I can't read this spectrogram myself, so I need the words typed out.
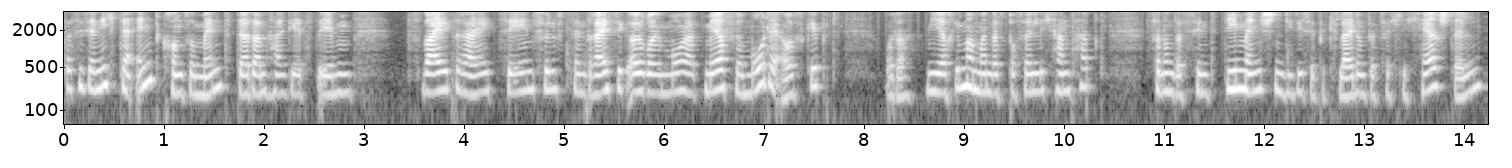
das ist ja nicht der Endkonsument, der dann halt jetzt eben 2, 3, 10, 15, 30 Euro im Monat mehr für Mode ausgibt oder wie auch immer man das persönlich handhabt, sondern das sind die Menschen, die diese Bekleidung tatsächlich herstellen.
